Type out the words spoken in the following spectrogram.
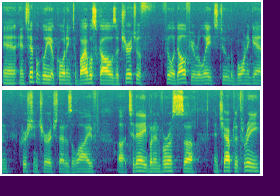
And, and typically, according to Bible scholars, a Church of Philadelphia relates to the born again Christian church that is alive uh, today. But in verse, in chapter 3,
